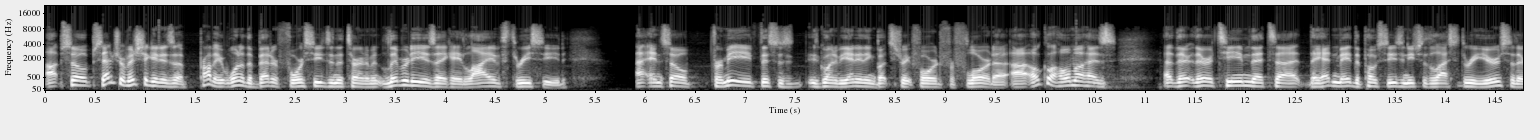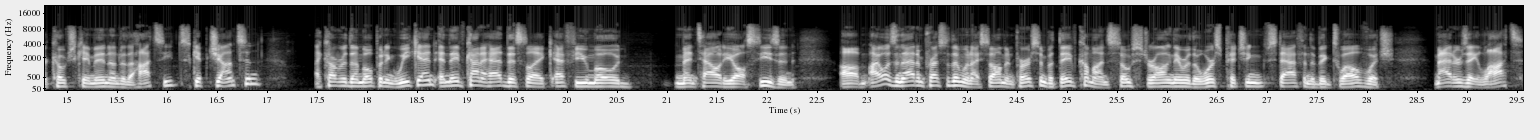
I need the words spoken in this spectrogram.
Uh, so Central Michigan is a, probably one of the better four seeds in the tournament. Liberty is like a live three seed. Uh, and so for me, this is, is going to be anything but straightforward for Florida. Uh, Oklahoma has. Uh, they're, they're a team that uh, they hadn't made the postseason each of the last three years, so their coach came in under the hot seat, Skip Johnson. I covered them opening weekend, and they've kind of had this like FU mode mentality all season. Um, I wasn't that impressed with them when I saw them in person, but they've come on so strong. They were the worst pitching staff in the Big 12, which matters a lot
